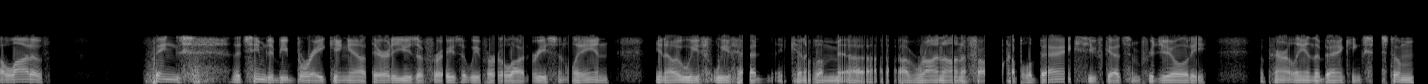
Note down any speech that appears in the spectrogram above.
a lot of things that seem to be breaking out there, to use a phrase that we've heard a lot recently. And you know, we've we've had kind of a, uh, a run on a couple of banks. You've got some fragility apparently in the banking system.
